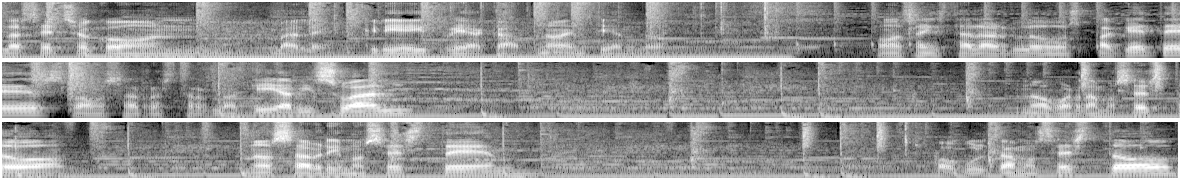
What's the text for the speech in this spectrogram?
lo has hecho con vale create react no entiendo. Vamos a instalar los paquetes vamos a arrastrarlo aquí a visual. No guardamos esto nos abrimos este ocultamos esto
